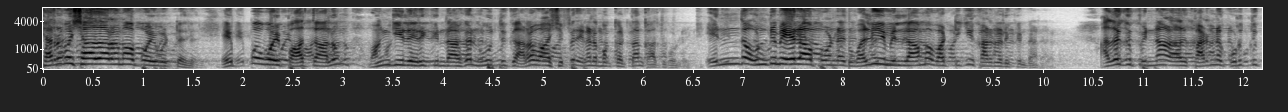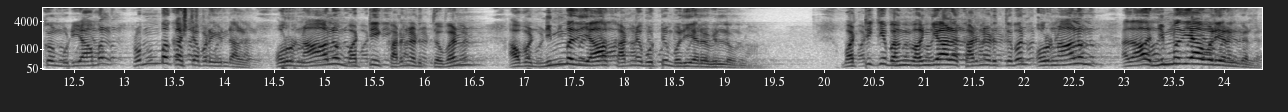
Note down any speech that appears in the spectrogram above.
சர்வசாதாரணமாக போய்விட்டது. எப்போ போய் பார்த்தாலும் வங்கியில் இருக்கின்றார்கள் நூற்றுக்கு அறவாசி பேர் எங்களோட மக்கள் தான் காத்துக்கொண்டு எந்த ஒன்றுமே ஏலா போன வலியும் இல்லாமல் வட்டிக்கு கடன் எடுக்கின்றார்கள். அதுக்கு பின்னால் அது கடனை கொடுத்துக்க முடியாமல் ரொம்ப கஷ்டப்படுகின்றார்கள். ஒரு நாளும் வட்டி கடன் எடுத்தவன் அவன் நிம்மதியாக கடனை விட்டு வெளியேறவில்லை ஒரு நாள். வட்டிக்கு வங்கி வங்கியால் கடன் எடுத்தவன் ஒரு நாளும் அதாவது நிம்மதியாக வெளியிறங்கல்ல.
